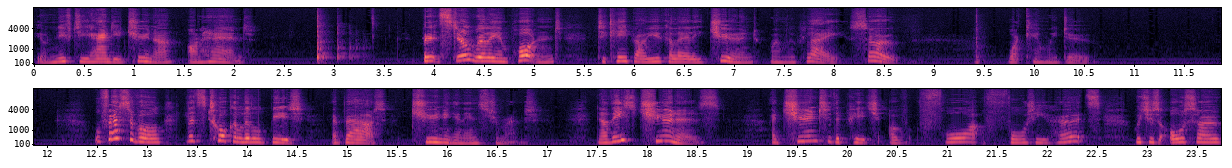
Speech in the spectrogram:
your nifty handy tuner on hand. But it's still really important to keep our ukulele tuned when we play. So what can we do? Well, first of all, let's talk a little bit about tuning an instrument. Now these tuners are tuned to the pitch of 440 hertz, which is also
